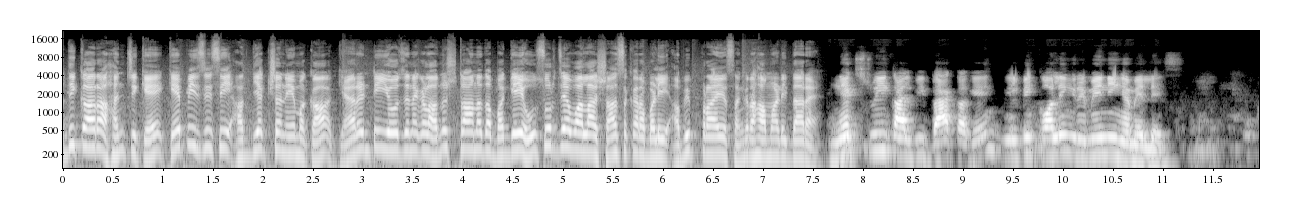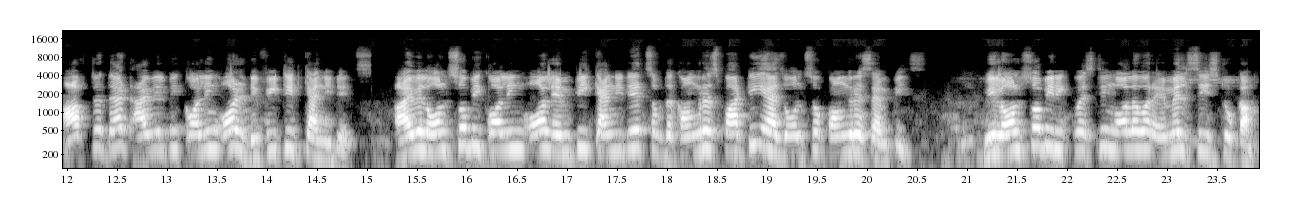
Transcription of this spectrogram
ಅಧಿಕಾರ ಹಂಚಿಕೆ, ಕೆಪಿಸಿಸಿ ಅಧ್ಯಕ್ಷ ನೇಮಕ, ಗ್ಯಾರಂಟಿ ಯೋಜನೆಗಳ ಅನುಷ್ಠಾನದ ಬಗ್ಗೆಯೂ ಸುರ್ಜೇವಾಲಾ ಶಾಸಕರ ಬಳಿ ಅಭಿಪ್ರಾಯ ಸಂಗ್ರಹ ಮಾಡಿದ್ದಾರೆ. Next week I be back again will be calling remaining MLAs. After that, I will be calling all defeated candidates. I will also be calling all MP candidates of the Congress party as also Congress MPs. We'll also be requesting all our MLCs to come.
